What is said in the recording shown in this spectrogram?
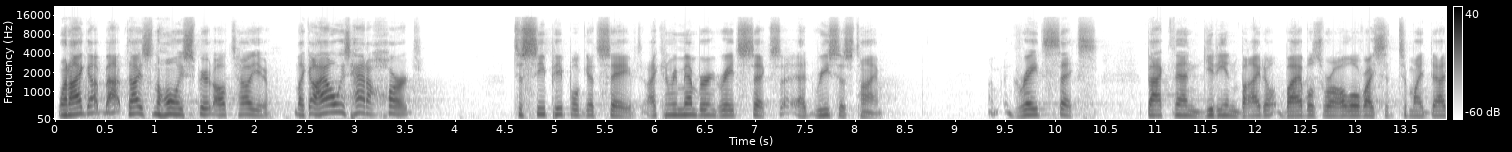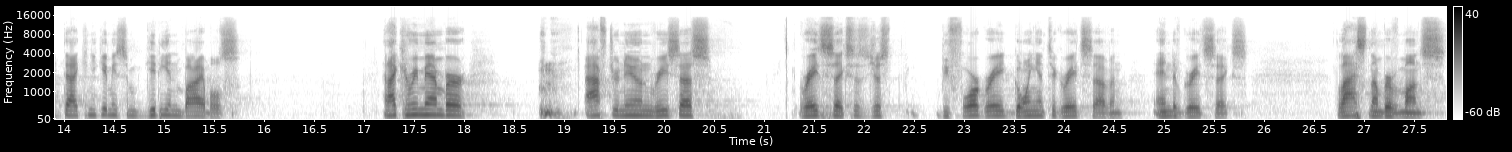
When I got baptized in the Holy Spirit, I'll tell you, like I always had a heart to see people get saved. I can remember in grade six at recess time. Grade six. Back then, Gideon Bibles were all over. I said to my dad, Dad, can you give me some Gideon Bibles? And I can remember afternoon recess, grade six is just before grade, going into grade seven, end of grade six, last number of months.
